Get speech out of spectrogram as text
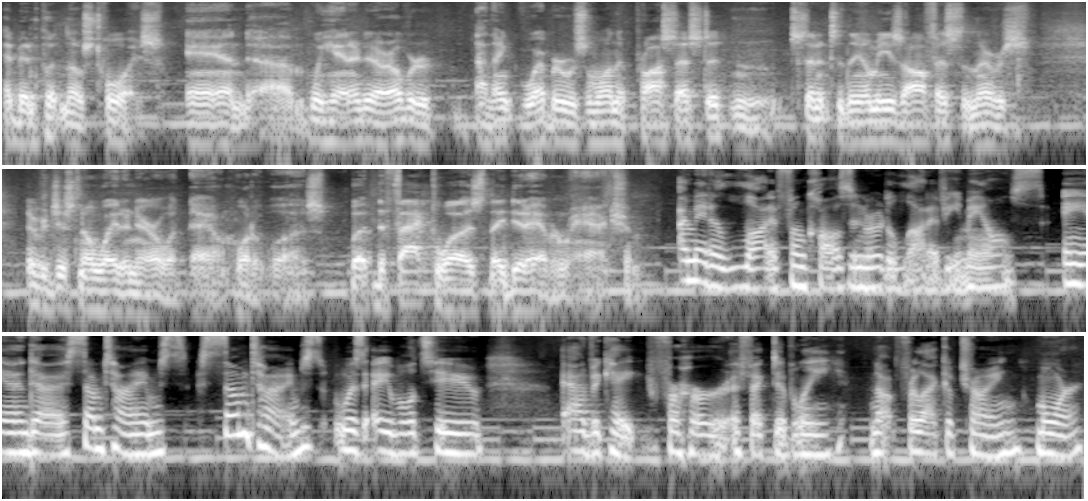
had been put in those toys. And um, we handed it over. I think Weber was the one that processed it and sent it to the ME's office, and there was there was just no way to narrow it down what it was. But the fact was they did have a reaction. I made a lot of phone calls and wrote a lot of emails, and uh, sometimes, sometimes was able to advocate for her effectively, not for lack of trying more.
